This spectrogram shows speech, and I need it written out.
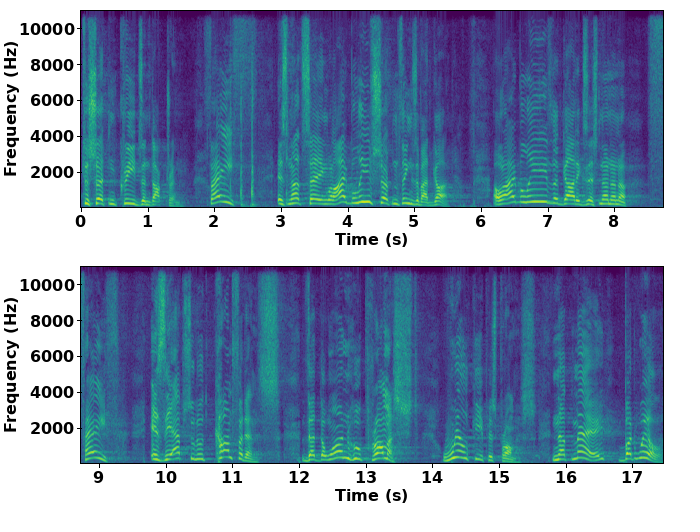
to certain creeds and doctrine. Faith is not saying, well, I believe certain things about God, or I believe that God exists. No, no, no. Faith is the absolute confidence that the one who promised will keep his promise. Not may, but will.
